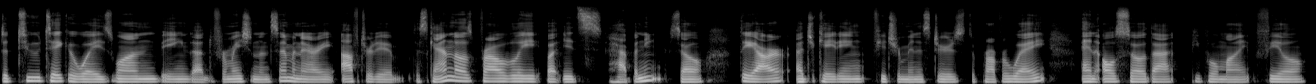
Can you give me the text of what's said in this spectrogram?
the two takeaways. One being that formation in seminary after the, the scandals, probably, but it's happening. So they are educating future ministers the proper way. And also that people might feel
